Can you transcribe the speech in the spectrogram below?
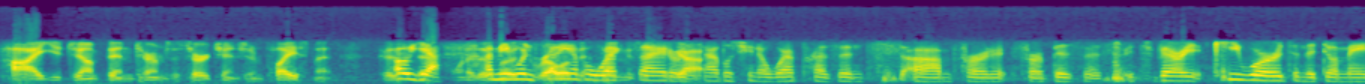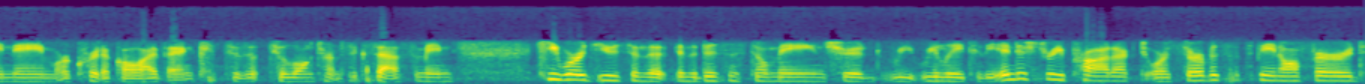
high you jump in terms of search engine placement. Oh yeah, I mean when setting up a website or establishing a web presence um, for for a business, it's very keywords and the domain name are critical. I think to the, to long term success. I mean, keywords used in the in the business domain should re- relate to the industry, product, or service that's being offered.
